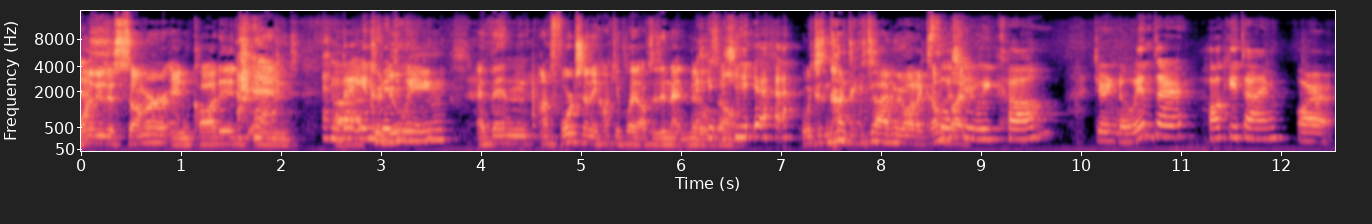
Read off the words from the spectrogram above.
want to do the summer and cottage and. And uh, canoeing, and then unfortunately, hockey playoffs is in that middle zone, yeah. which is not the time we want to come. So but should we come during the winter, hockey time, or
